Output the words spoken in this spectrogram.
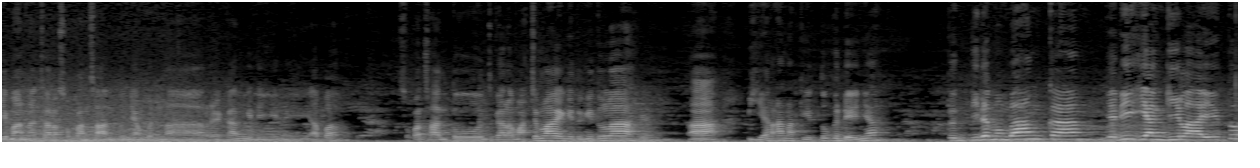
gimana cara sopan santun yang benar ya kan gini-gini apa sopan santun segala macem lah kayak gitu-gitulah. Nah, biar anak itu gedenya tidak membangkang. Jadi yang gila itu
